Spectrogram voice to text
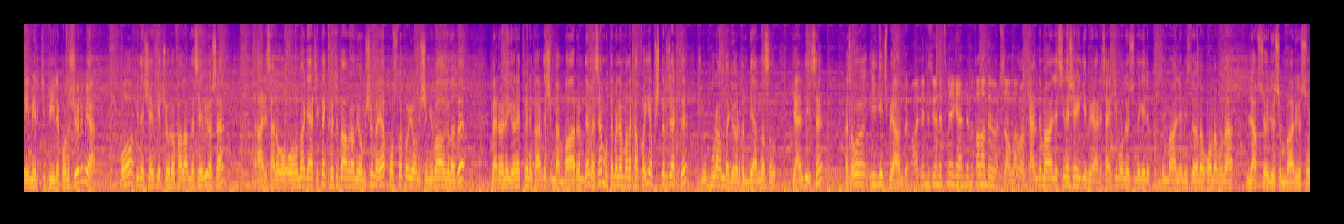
emir kipiyle konuşuyorum ya. O bir de Şevket Çoruh falan da seviyorsa hani sana o, ona gerçekten kötü davranıyormuşum veya posta koyuyormuşum gibi algıladı. Ben öyle yönetmenim kardeşim ben bağırırım demesem muhtemelen bana kafayı yapıştıracaktı. Çünkü buramda gördüm bir an nasıl geldiyse. Mesela o ilginç bir andı. Mahallemiz yönetmeye geldiğini falan dememiş Allah. Ama kendi mahallesine şey gibi yani sen kim oluyorsun da gelip bizim mahallemizde ona, ona buna laf söylüyorsun, bağırıyorsun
